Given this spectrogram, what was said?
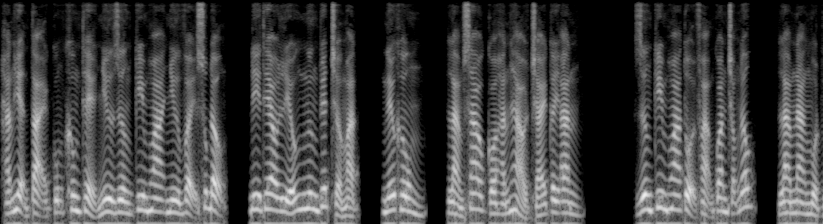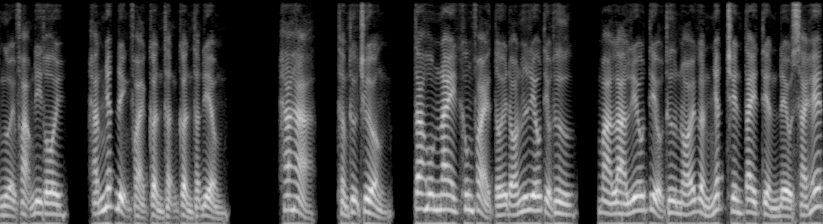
hắn hiện tại cũng không thể như Dương Kim Hoa như vậy xúc động, đi theo liếu ngưng tuyết trở mặt, nếu không, làm sao có hắn hảo trái cây ăn. Dương Kim Hoa tội phạm quan trọng đốc, làm nàng một người phạm đi thôi, hắn nhất định phải cẩn thận cẩn thận điểm. Ha ha, thẩm thự trưởng, ta hôm nay không phải tới đón liêu tiểu thư, mà là liêu tiểu thư nói gần nhất trên tay tiền đều xài hết,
